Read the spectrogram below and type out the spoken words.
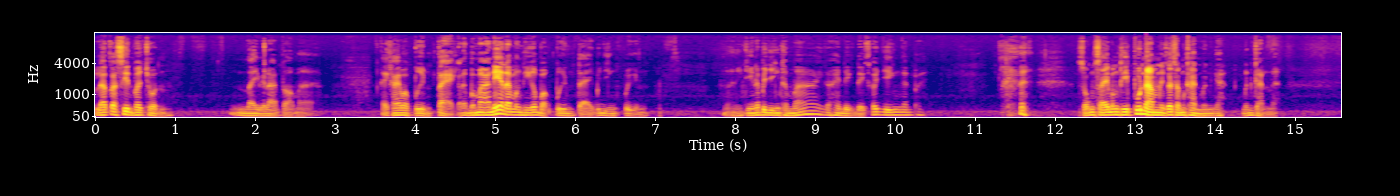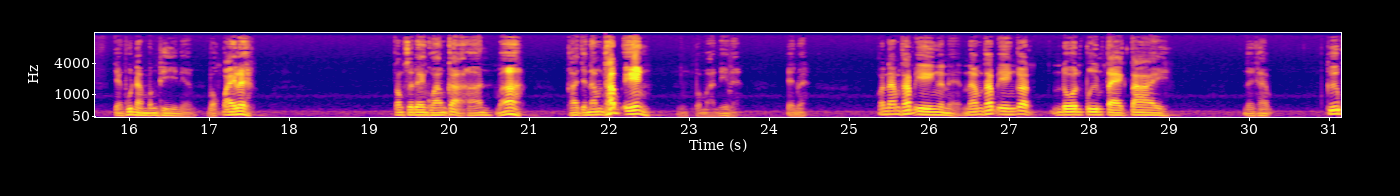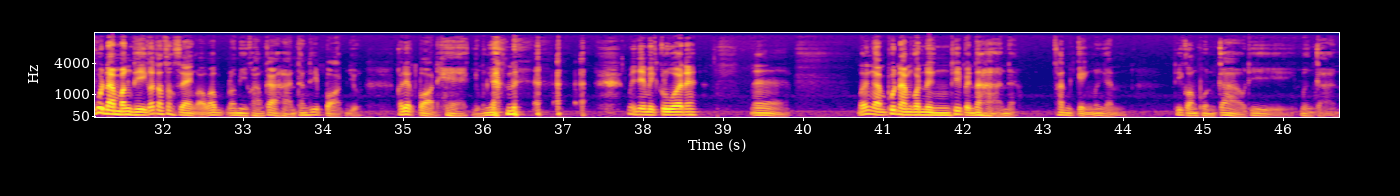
แล้วก็สิ้นพระชนในเวลาต่อมาคล้ายๆว่าปืนแตกอะไรประมาณนี้นะบางทีก็บอกปืนแตกไปยิงปืนจริงๆแล้วไปยิงทำไมก็ให้เด็กๆเขายิงกันไป สงสัยบางทีผู้นำเนี่ยก็สำคัญเหมือนกันเหมือนกันนะอย่างผู้นำบางทีเนี่ย บอกไปเลย ต้องแสดงความกล้าหาญมาข้าจะนำทัพเอง ประมาณนี้นะเห็นไหมก็นำทัพเองนั่นแหละนำทัพเองก็โดนปืนแตกตายนะครับ คือผู้นำบางทีก็ต้องแสดงออกว่าเรามีความกล้าหาญทั้งที่ปอดอยู่เขาเรียกปอดแหกอยู่เหมือนกันไม่ใช่ไม่กลัวนะอ่า เหมือนกับผู้นำคนหนึ่งที่เป็นทหารเนี่ยท่านเก่งเหมือนกัน ที่กองพลเก้าที่เมืองการ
